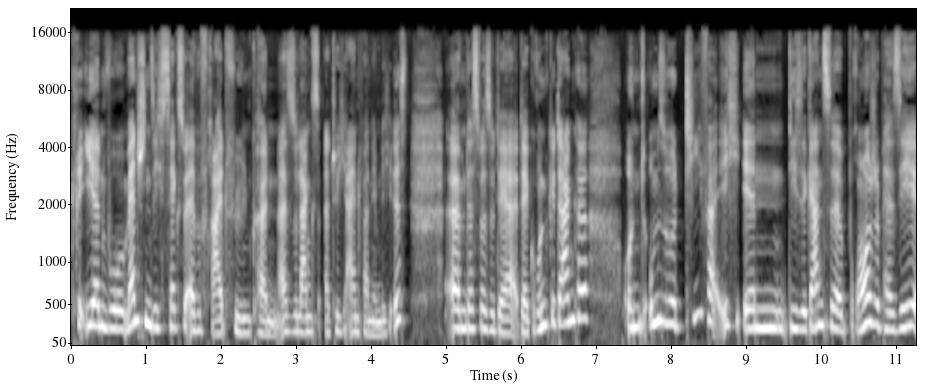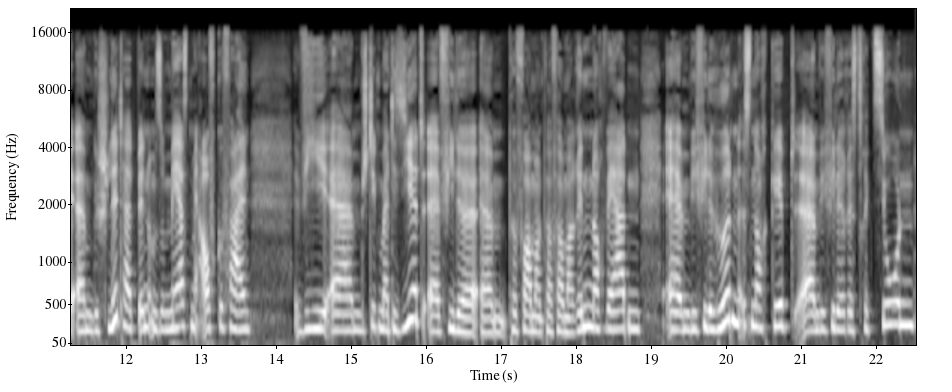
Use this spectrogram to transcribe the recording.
kreieren, wo Menschen sich sexuell befreit fühlen können. Also solange es natürlich einvernehmlich ist. Ähm, das war so der, der Grundgedanke. Und umso tiefer ich in diese ganze Branche per se ähm, geschlittert bin, umso mehr ist mir aufgefallen, wie ähm, stigmatisiert äh, viele ähm, Performer und Performerinnen noch werden, ähm, wie viele Hürden es noch gibt, ähm, wie viele Restriktionen,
